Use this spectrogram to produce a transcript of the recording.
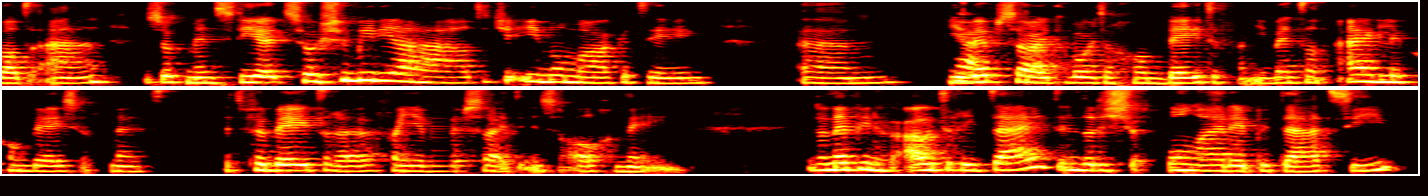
wat aan. Dus ook mensen die je uit social media haalt, uit je e-mail marketing. Um, je website wordt er gewoon beter van. Je bent dan eigenlijk gewoon bezig met het verbeteren van je website in zijn algemeen. Dan heb je nog autoriteit en dat is je online reputatie.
